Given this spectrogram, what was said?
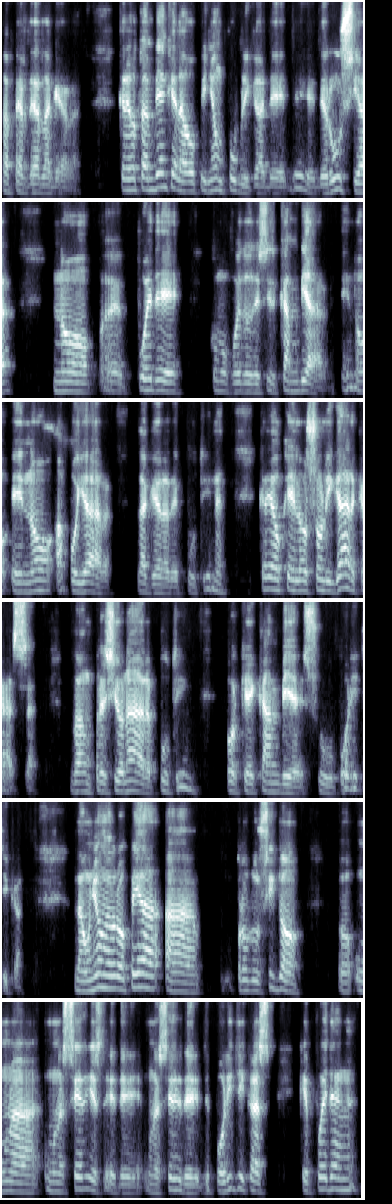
a perder la guerra. Creo también que la opinión pública de, Rusia no eh, puede ¿cómo puedo decir?, cambiar y no, y no apoyar la guerra de Putin. Creo que los oligarcas van a presionar a Putin porque cambie su política. La Unión Europea ha producido uh, una, una serie, de, una serie de, políticas que pueden,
